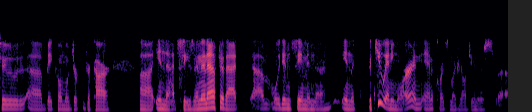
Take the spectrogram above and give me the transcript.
to uh, Baie-Comeau Dr- Drakkar uh, in that season, and after that, um, we didn't see him in the in the, the Q anymore. And, and of course, the Montreal Juniors uh,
